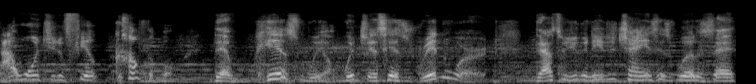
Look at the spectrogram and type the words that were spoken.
I want you to feel comfortable that his will, which is his written word, that's what you can need to change his will to say,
